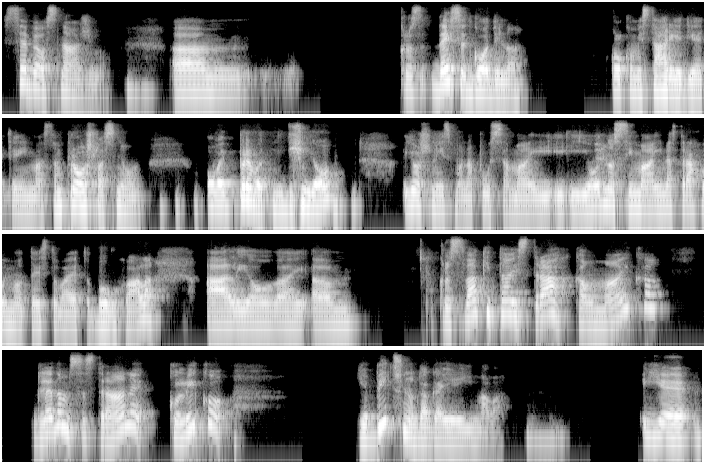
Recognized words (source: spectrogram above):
sebe osnažimo. Um, kroz deset godina, koliko mi starije dijete ima, sam prošla s njom. Ovaj prvotni dio, još nismo na pusama i, i, i odnosima i na strahovima od testova, eto, Bogu hvala, ali ovaj, um, kroz svaki taj strah kao majka gledam sa strane koliko je bitno da ga je imala. Mhm. Je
